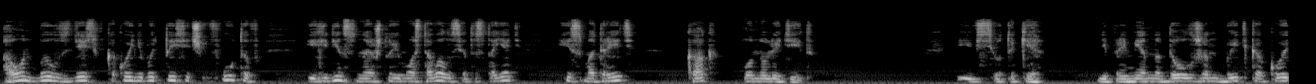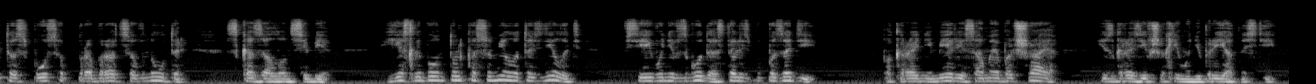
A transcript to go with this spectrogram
а он был здесь в какой-нибудь тысячи футов, и единственное, что ему оставалось, это стоять и смотреть, как он улетит. И все-таки непременно должен быть какой-то способ пробраться внутрь, сказал он себе. Если бы он только сумел это сделать, все его невзгоды остались бы позади. По крайней мере, самая большая из грозивших ему неприятностей —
